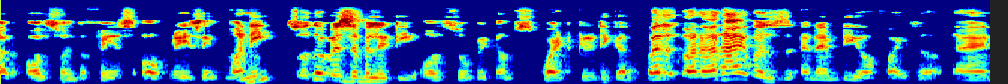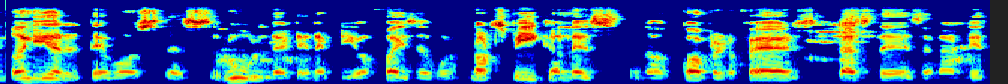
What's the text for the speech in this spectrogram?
are also in the phase of raising money. So the visibility also becomes quite critical. Well when, when i was an md of pfizer and earlier there was this rule that an md of pfizer would not speak unless you know corporate affairs does this and unless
